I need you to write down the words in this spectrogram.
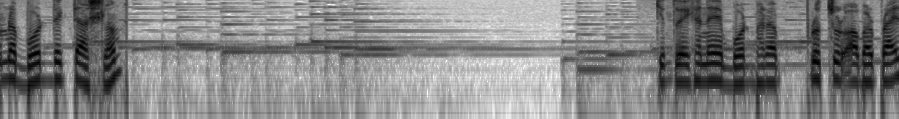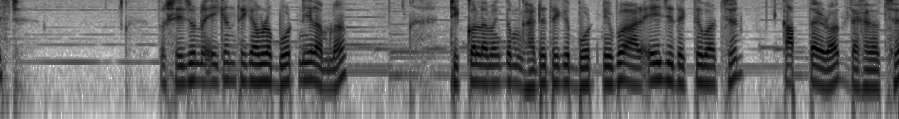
আমরা বোট দেখতে আসলাম। কিন্তু এখানে বোট ভাড়া প্রচুর ওভার প্রাইসড তো সেই জন্য এইখান থেকে আমরা বোট নিলাম না। ঠিক করলাম একদম ঘাটে থেকে বোট নিব। আর এই যে দেখতে পাচ্ছেন কাপ্তায় হ্রদ দেখা যাচ্ছে।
